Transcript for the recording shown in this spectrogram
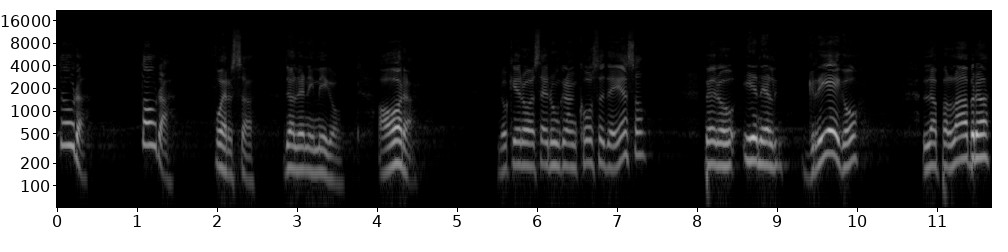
toda, toda fuerza del enemigo. Ahora, no quiero hacer un gran cosa de eso, pero en el griego la palabra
